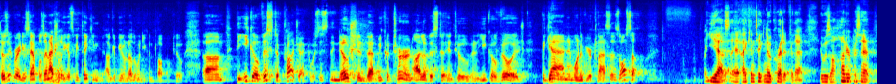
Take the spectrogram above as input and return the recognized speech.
those are great examples. And actually, it gets me thinking, I'll give you another one you can talk to. Um, the Eco Vista project, which is the notion that we could turn Isla Vista into an eco village, began in one of your classes also. Yes, I can take no credit for that. It was 100%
